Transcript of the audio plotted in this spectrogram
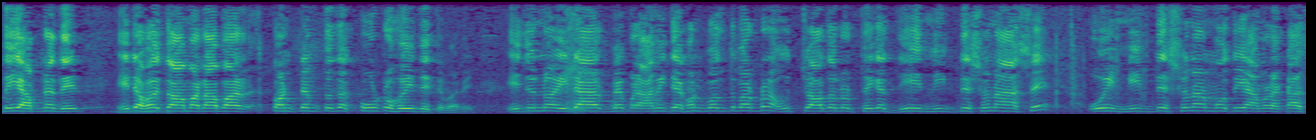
দিই আপনাদের, এটা হয়তো আমার আবার কন্টেম্প দ্য কোর্টও হয়ে যেতে পারে। এই জন্য এটার ব্যাপারে আমি তো এখন বলতে পারব না, উচ্চ আদালত থেকে যে নির্দেশনা আসে, ওই নির্দেশনার মতোই আমরা কাজ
